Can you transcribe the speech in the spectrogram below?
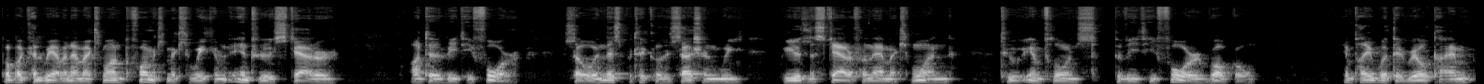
But because we have an MX1 performance mixer, we can introduce scatter onto the VT4. So in this particular session, we, we use the scatter from the MX1 to influence the VT4 vocal and play with it real time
